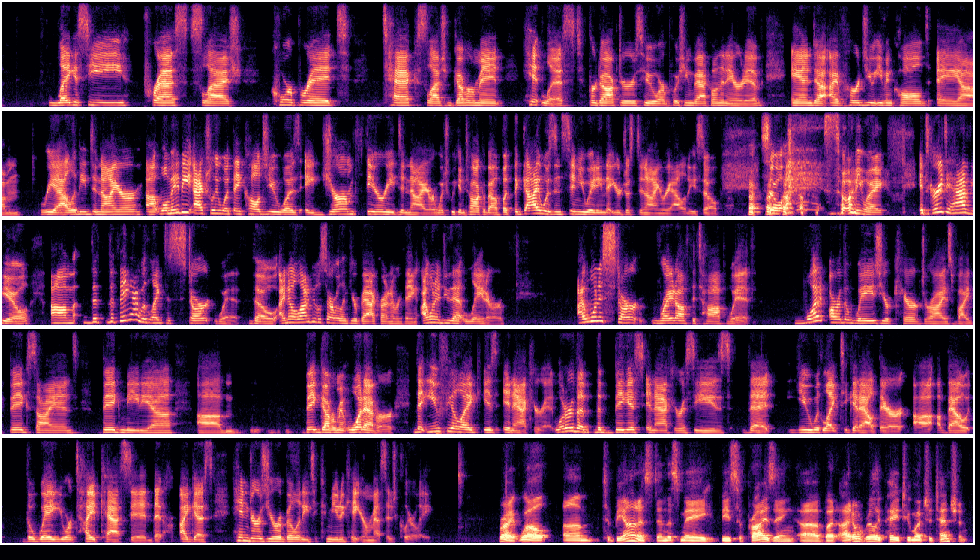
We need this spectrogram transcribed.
legacy press slash corporate tech slash government hit list for doctors who are pushing back on the narrative. And uh, I've heard you even called a um, reality denier. Uh, well, maybe actually what they called you was a germ theory denier, which we can talk about. But the guy was insinuating that you're just denying reality. So, so, so anyway, it's great to have you. Um, the the thing I would like to start with, though, I know a lot of people start with like your background and everything. I want to do that later. I want to start right off the top with what are the ways you're characterized by big science, big media, um, big government, whatever, that you feel like is inaccurate? What are the the biggest inaccuracies that you would like to get out there uh, about the way you're typecasted that I guess hinders your ability to communicate your message clearly? Right. Well, um, to be honest, and this may be surprising, uh, but I don't really pay too much attention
